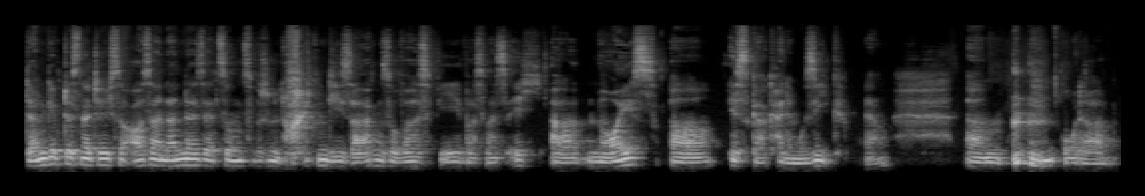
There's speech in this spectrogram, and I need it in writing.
Dann gibt es natürlich so Auseinandersetzungen zwischen Leuten, die sagen sowas wie, was weiß ich, äh, Noise äh, ist gar keine Musik. Ja? Ähm, oder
